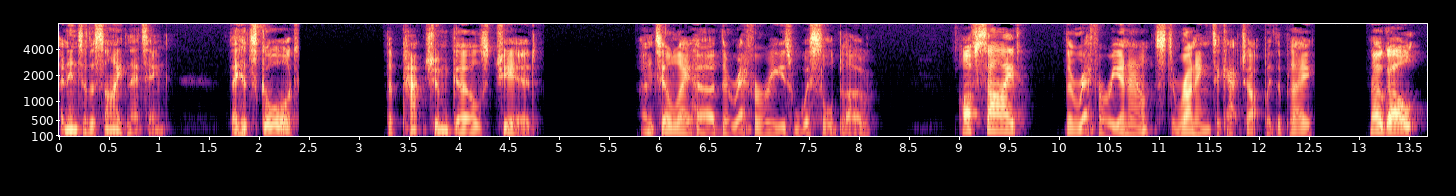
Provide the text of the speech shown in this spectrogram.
and into the side netting. They had scored! The Patcham girls cheered until they heard the referee's whistle blow. Offside, the referee announced, running to catch up with the play. No goal.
